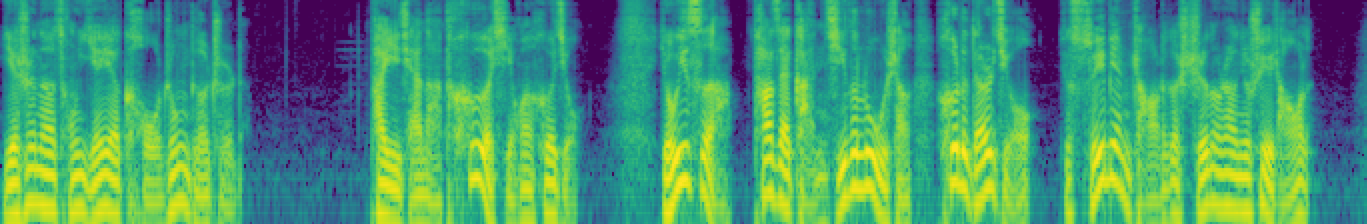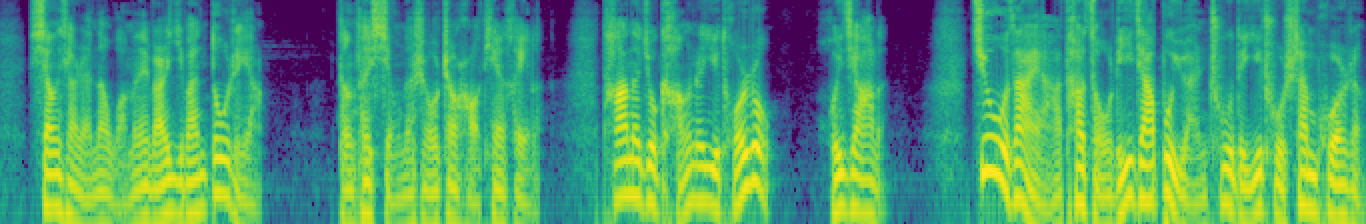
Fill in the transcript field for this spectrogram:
也是呢从爷爷口中得知的。他以前呢特喜欢喝酒，有一次啊他在赶集的路上喝了点酒，就随便找了个石头上就睡着了。乡下人呢，我们那边一般都这样。等他醒的时候，正好天黑了，他呢就扛着一坨肉回家了。就在啊他走离家不远处的一处山坡上。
